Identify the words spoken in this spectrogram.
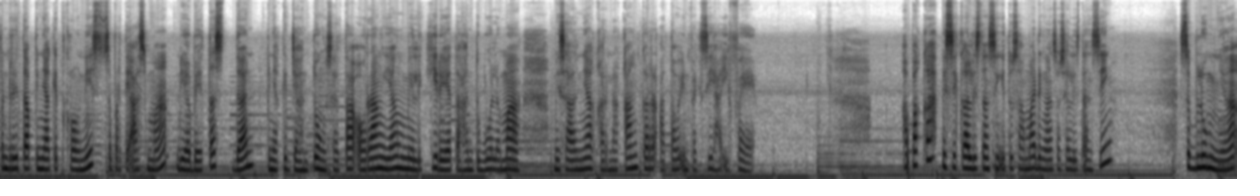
penderita penyakit kronis seperti asma, diabetes, dan penyakit jantung, serta orang yang memiliki daya tahan tubuh lemah, misalnya karena kanker atau infeksi HIV. Apakah physical distancing itu sama dengan social distancing? Sebelumnya,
